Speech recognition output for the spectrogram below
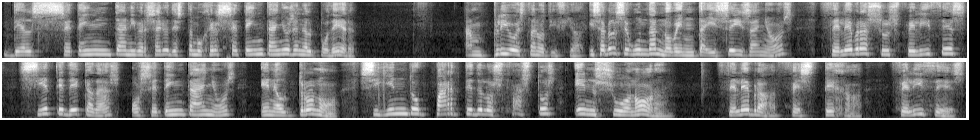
del 70 aniversario de esta mujer, 70 años en el poder. Amplío esta noticia. Isabel II, 96 años, celebra sus felices siete décadas o setenta años en el trono, siguiendo parte de los fastos en su honor. Celebra, festeja, felices,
